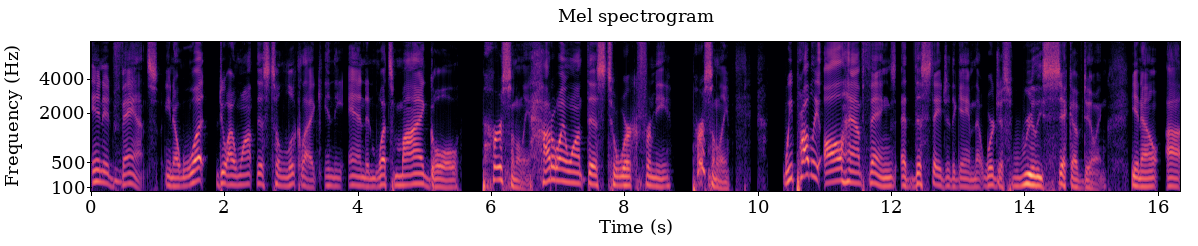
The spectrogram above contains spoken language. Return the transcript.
in advance. You know what do i want this to look like in the end and what's my goal personally? How do I want this to work for me personally? We probably all have things at this stage of the game that we're just really sick of doing. You know, uh,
